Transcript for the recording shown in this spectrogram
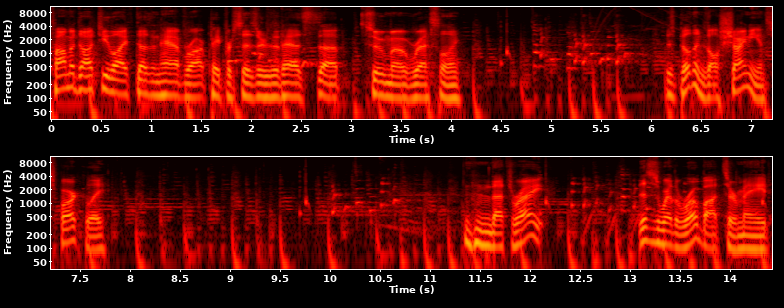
Tomodachi Life doesn't have rock, paper, scissors. It has uh, sumo wrestling. This building's all shiny and sparkly. That's right. This is where the robots are made.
